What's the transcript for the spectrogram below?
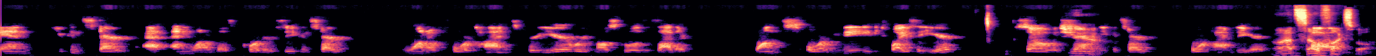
and you can start at any one of those quarters. So you can start one of four times per year, whereas most schools is either once or maybe twice a year. So with Sherman, you can start four times a year. Well, that's so Um, flexible.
